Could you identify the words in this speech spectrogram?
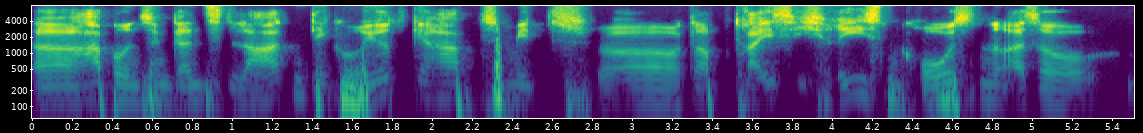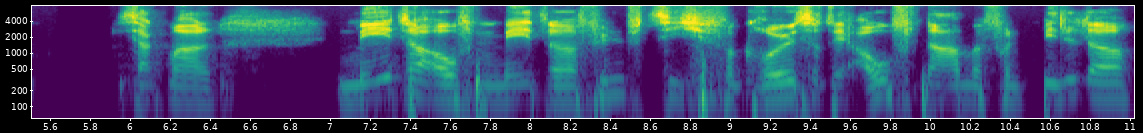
äh, haben uns einen ganzen Laden dekoriert gehabt mit, äh, glaube 30 riesengroßen, also ich sag mal, Meter auf einen Meter 50 vergrößerte Aufnahme von Bilder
